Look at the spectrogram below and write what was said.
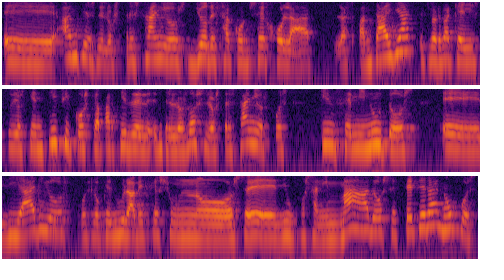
eh, antes de los tres años yo desaconsejo las, las, pantallas. Es verdad que hay estudios científicos que a partir de entre los dos y los tres años, pues 15 minutos eh, diarios, pues lo que dura a veces unos dibujos animados, etcétera, ¿no? Pues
